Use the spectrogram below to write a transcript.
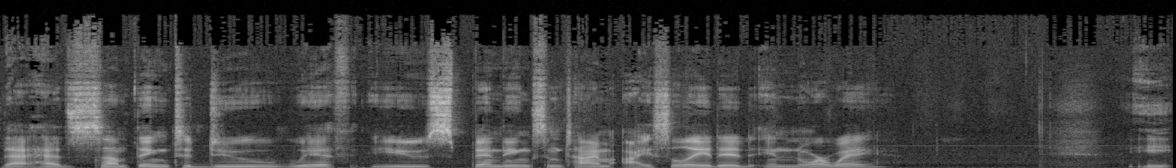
that had something to do with you spending some time isolated in Norway. It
